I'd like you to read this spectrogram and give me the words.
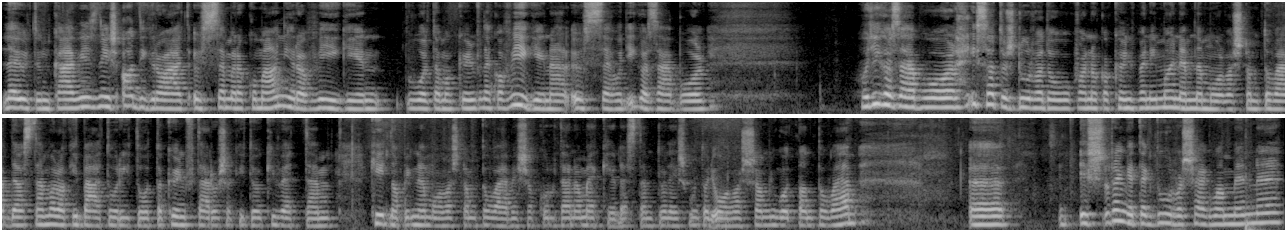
leültünk kávézni, és addigra állt össze, mert akkor már annyira végén voltam a könyvnek, a végén áll össze, hogy igazából hogy igazából iszatos durva dolgok vannak a könyvben, én majdnem nem olvastam tovább, de aztán valaki bátorított, a könyvtáros, akitől kivettem, két napig nem olvastam tovább, és akkor utána megkérdeztem tőle, és mondta, hogy olvassam nyugodtan tovább. És rengeteg durvaság van benne,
